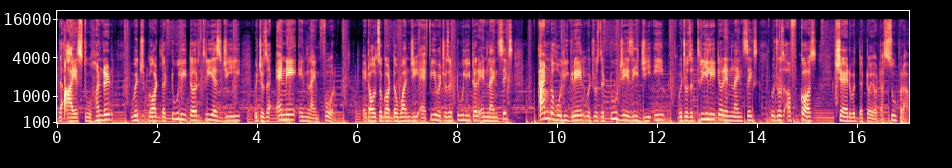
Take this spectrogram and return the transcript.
the IS200 which got the 2-liter 3SGE which was a NA inline 4. It also got the 1G FE which was a 2-liter inline 6 and the Holy Grail which was the 2JZ GE which was a 3-liter inline 6 which was of course shared with the Toyota Supra.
